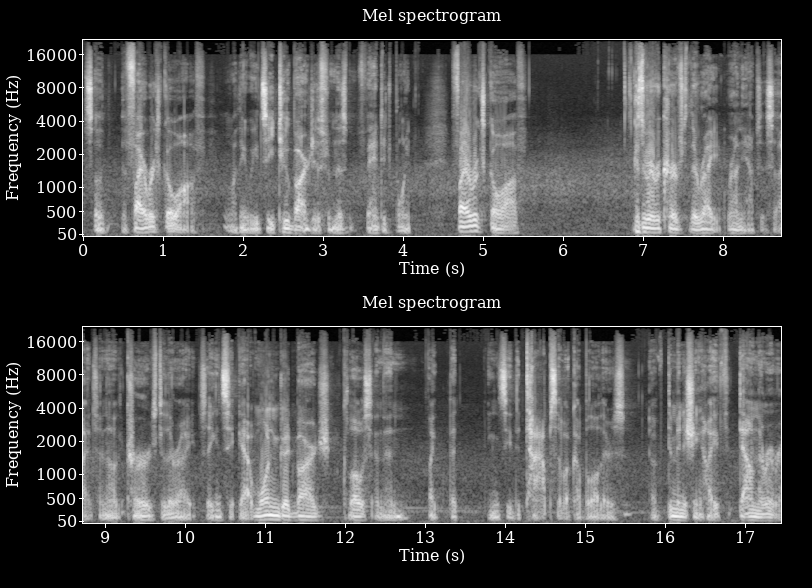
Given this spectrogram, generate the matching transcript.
So the fireworks go off. I think we could see two barges from this vantage point. Fireworks go off because the river curves to the right. We're on the opposite side, so now it curves to the right. So you can see got one good barge close, and then like that you can see the tops of a couple others of diminishing height down the river.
